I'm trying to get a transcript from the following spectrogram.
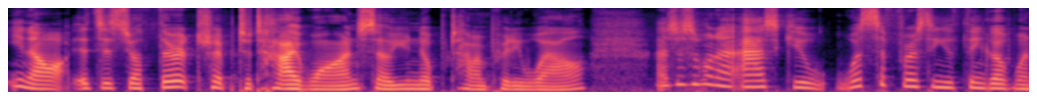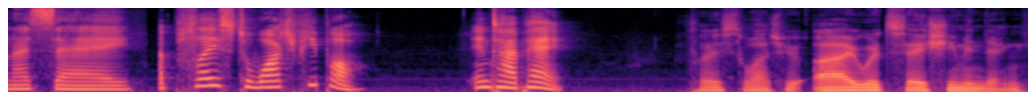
you know, it's just your third trip to Taiwan, so you know Taiwan pretty well. I just want to ask you, what's the first thing you think of when I say a place to watch people in Taipei? Place to watch. you- I would say Ximending.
